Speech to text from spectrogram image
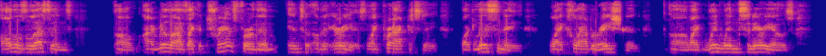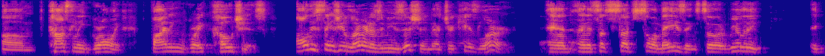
all those lessons, um, I realized I could transfer them into other areas like practicing, like listening, like collaboration, uh, like win-win scenarios, um, constantly growing, finding great coaches, all these things you learn as a musician that your kids learn, and and it's such such so amazing. So it really it,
